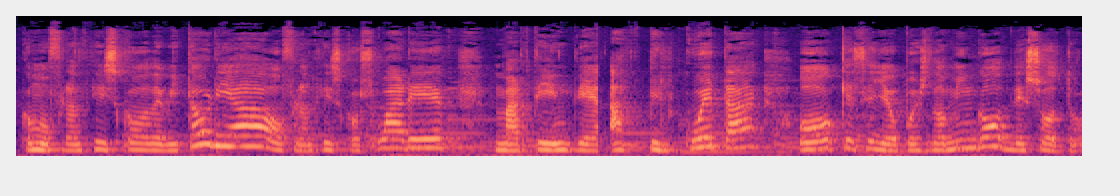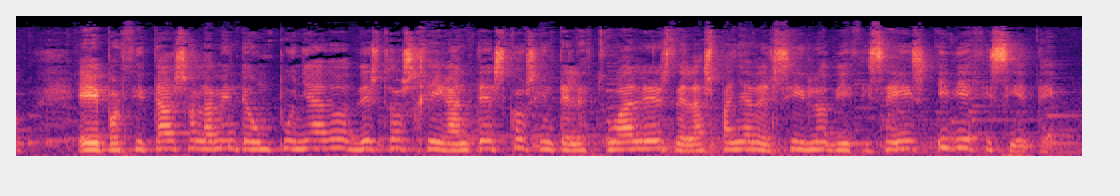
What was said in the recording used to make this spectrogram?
como Francisco de Vitoria o Francisco Suárez, Martín de Azpilcueta o qué sé yo, pues Domingo de Soto, eh, por citar solamente un puñado de estos gigantescos intelectuales de la España del siglo XVI y XVII.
